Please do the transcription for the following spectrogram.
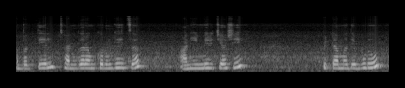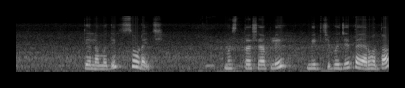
आता तेल छान गरम करून घ्यायचं आणि ही मिरची अशी पिठामध्ये बुडवून तेलामध्ये सोडायची. मस्त असे आपले मिरची भजे तयार होतात.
